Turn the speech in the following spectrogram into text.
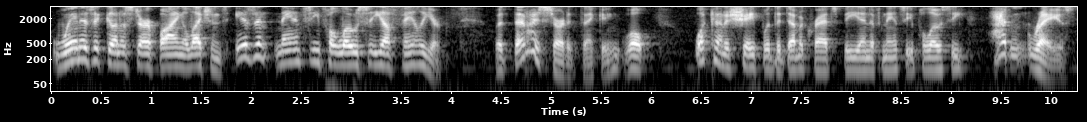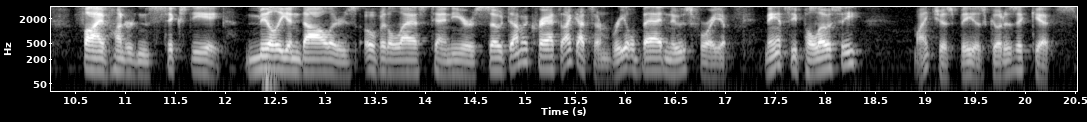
when is it going to start buying elections? Isn't Nancy Pelosi a failure? But then I started thinking, well, what kind of shape would the Democrats be in if Nancy Pelosi hadn't raised $568 million over the last 10 years? So, Democrats, I got some real bad news for you. Nancy Pelosi, might just be as good as it gets.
